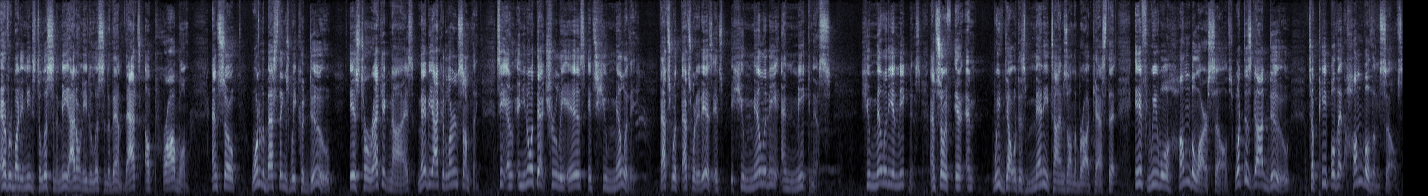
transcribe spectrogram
Everybody needs to listen to me. I don't need to listen to them. That's a problem. And so, one of the best things we could do is to recognize maybe I could learn something. See, and, and, you know what that truly is? It's humility. That's what that's what it is. It's humility and meekness. Humility and meekness. And so if, and we've dealt with this many times on the broadcast that if we will humble ourselves, what does God do to people that humble themselves.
